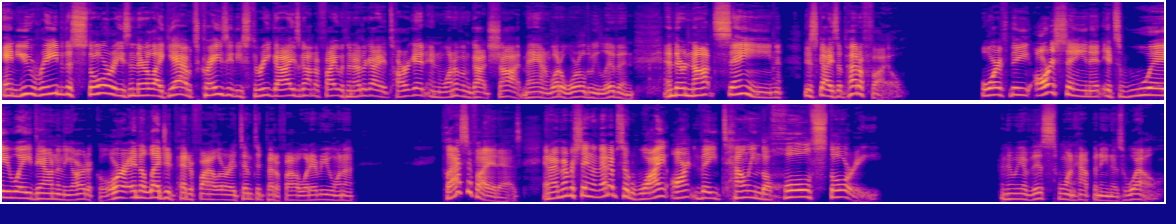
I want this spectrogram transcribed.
And you read the stories, and they're like, yeah, it's crazy. These three guys got in a fight with another guy at Target, and one of them got shot. Man, what a world we live in. And they're not saying this guy's a pedophile or if they are saying it, it's way, way down in the article, or an alleged pedophile or attempted pedophile, whatever you want to classify it as. And I remember saying on that episode, why aren't they telling the whole story? And then we have this one happening as well.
